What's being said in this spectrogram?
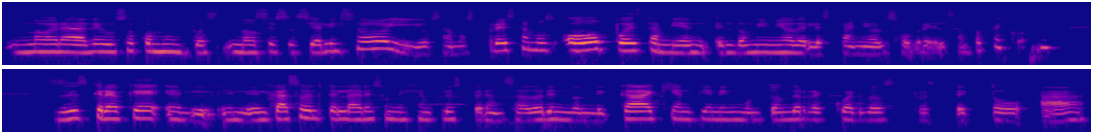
no era de uso común, pues no se socializó y usamos préstamos, o pues también el dominio del español sobre el zapoteco. ¿no? Entonces creo que el, el, caso del telar es un ejemplo esperanzador en donde cada quien tiene un montón de recuerdos respecto a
